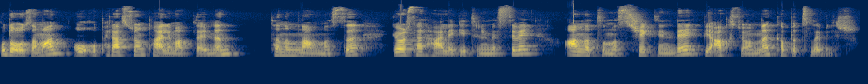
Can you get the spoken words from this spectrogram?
Bu da o zaman o operasyon talimatlarının tanımlanması, görsel hale getirilmesi ve anlatılması şeklinde bir aksiyonla kapatılabilir.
